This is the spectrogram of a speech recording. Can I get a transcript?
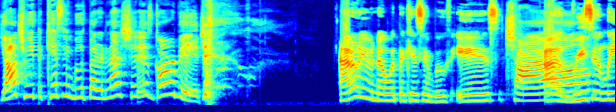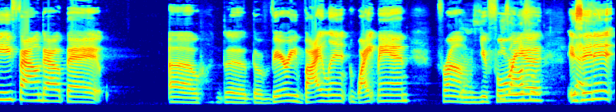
Y'all treat the kissing booth better than that shit is garbage. I don't even know what the kissing booth is. Child. I recently found out that uh the the very violent white man from yes. Euphoria also, is yes. in it.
